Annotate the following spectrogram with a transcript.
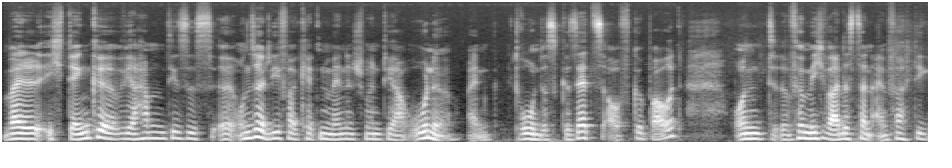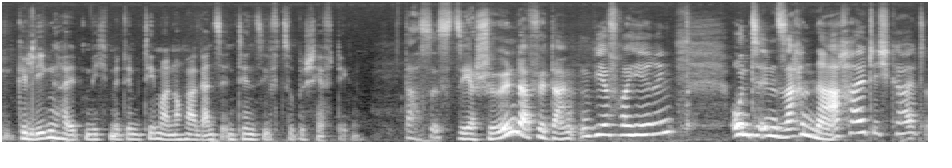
weil ich denke, wir haben dieses äh, unser Lieferkettenmanagement ja ohne ein drohendes Gesetz aufgebaut. Und für mich war das dann einfach die Gelegenheit, mich mit dem Thema nochmal ganz intensiv zu beschäftigen. Das ist sehr schön, dafür danken wir, Frau Hering. Und in Sachen Nachhaltigkeit,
